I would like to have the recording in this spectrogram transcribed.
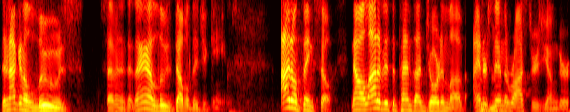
they're not going to lose seven. They're going to lose double digit games. I don't think so. Now a lot of it depends on Jordan Love. I mm-hmm. understand mm-hmm. the roster's younger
